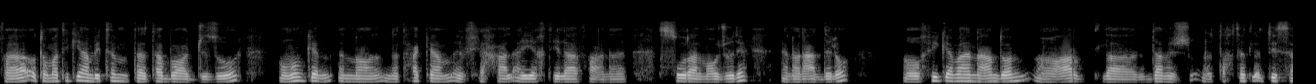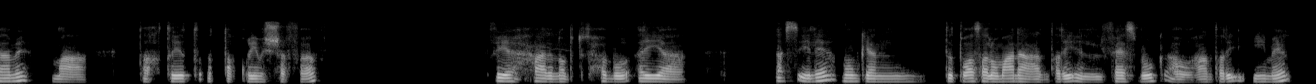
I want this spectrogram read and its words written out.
فاوتوماتيكيا بيتم تتبع الجذور وممكن انه نتحكم في حال اي اختلاف عن الصورة الموجودة انه نعدله وفي كمان عندهم عرض لدمج تخطيط الابتسامة مع تخطيط التقويم الشفاف. في حال إنه بتحبوا أي أسئلة ممكن تتواصلوا معنا عن طريق الفيسبوك أو عن طريق الإيميل.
